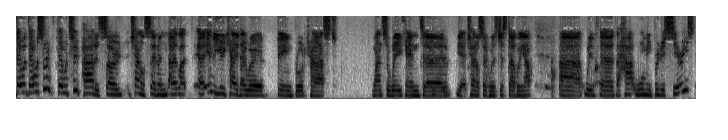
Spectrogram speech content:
there were they were sort of they were two parters. So Channel Seven, uh, like uh, in the UK, they were being broadcast once a week, and uh, yeah, Channel Seven was just doubling up uh, with uh, the heartwarming British series.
